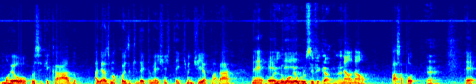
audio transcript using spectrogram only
morreu crucificado. Aliás, uma coisa que daí também a gente tem que um dia parar. Né, é Ele não de- morreu crucificado, né? Não, não. Passa por. É. É.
